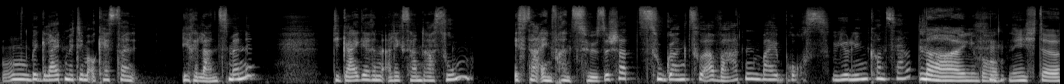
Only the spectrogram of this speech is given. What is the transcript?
hm, begleiten mit dem Orchester Ihre Landsmännin, die Geigerin Alexandra Sum ist da ein französischer Zugang zu erwarten bei Bruchs Violinkonzert? Nein, überhaupt nicht. Äh,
